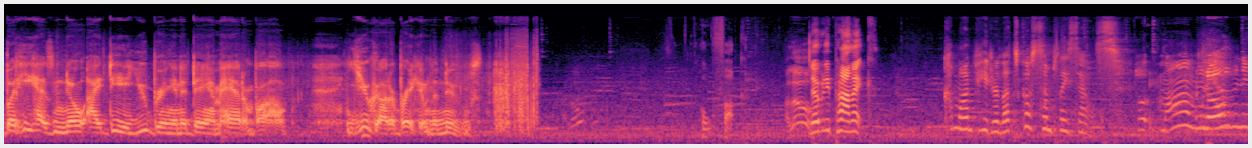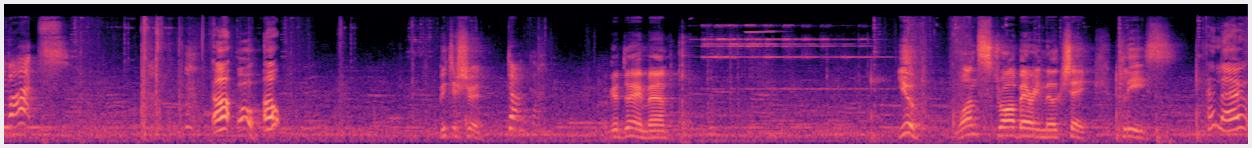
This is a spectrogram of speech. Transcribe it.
but he has no idea you bringing a damn atom bomb. You gotta break him the news. Oh fuck. Hello? Nobody panic. Come on, Peter. Let's go someplace else. But Mom, we No haven't even... buts. Oh, Oh. oh. Bitte schön. Danke. Good day, man. You, one strawberry milkshake, please. Hello.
